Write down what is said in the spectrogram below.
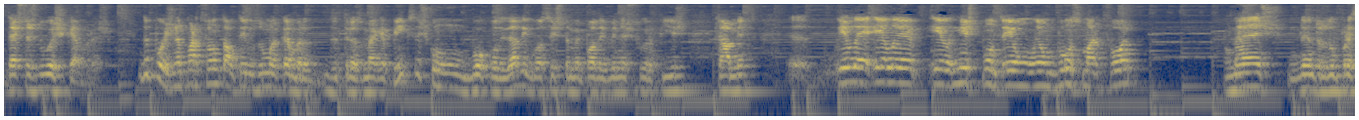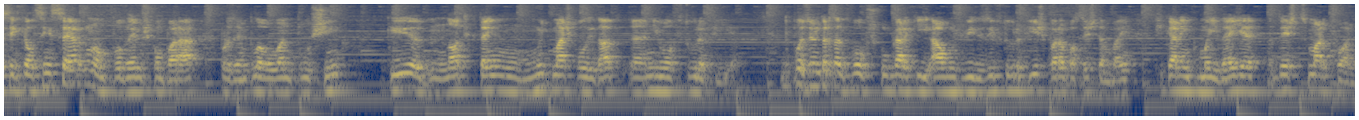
destas duas câmaras. Depois, na parte frontal, temos uma câmera de 13 megapixels com boa qualidade e vocês também podem ver nas fotografias. Realmente, eh, ele é, ele é, ele, neste ponto é um, é um bom smartphone, mas dentro do preço em que ele se insere, não podemos comparar, por exemplo, ao OnePlus 5 que note que tem muito mais qualidade a nível fotografia. Depois eu entretanto vou-vos colocar aqui alguns vídeos e fotografias para vocês também ficarem com uma ideia deste smartphone.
